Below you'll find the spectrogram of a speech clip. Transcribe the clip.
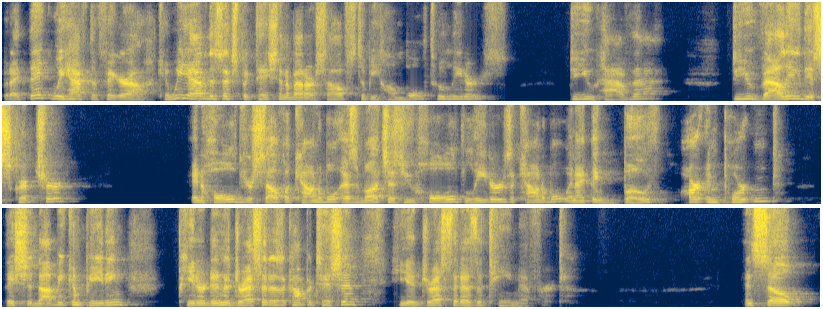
but I think we have to figure out can we have this expectation about ourselves to be humble to leaders? Do you have that? Do you value this scripture and hold yourself accountable as much as you hold leaders accountable? And I think both are important. They should not be competing. Peter didn't address it as a competition, he addressed it as a team effort. And so,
